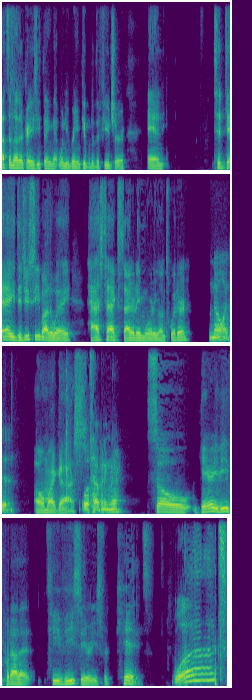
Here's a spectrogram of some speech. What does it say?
That's another crazy thing that when you're bringing people to the future. And today, did you see, by the way, hashtag Saturday morning on Twitter? no, I didn't. Oh my gosh. What's happening there? So Gary Vee put out a TV series for kids. What?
